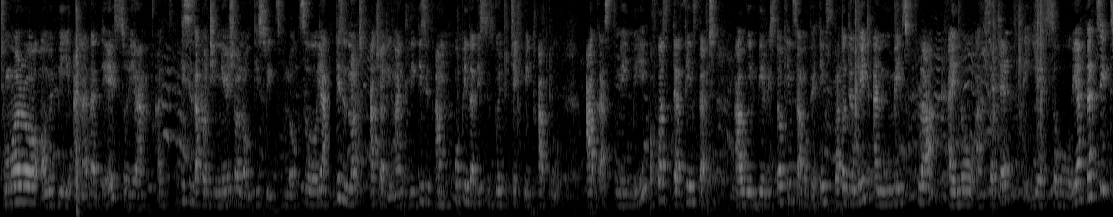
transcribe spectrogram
tomorrow or maybe another day. So yeah. Uh, this is a continuation of this week's vlog. So yeah this is not actually monthly. This is i'm hoping that this is going to take me up to august maybe. Of course there are things that i will be restocking some of the things but the wheat and maize flour i know i'm sorted. Yes so yeah that's it.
